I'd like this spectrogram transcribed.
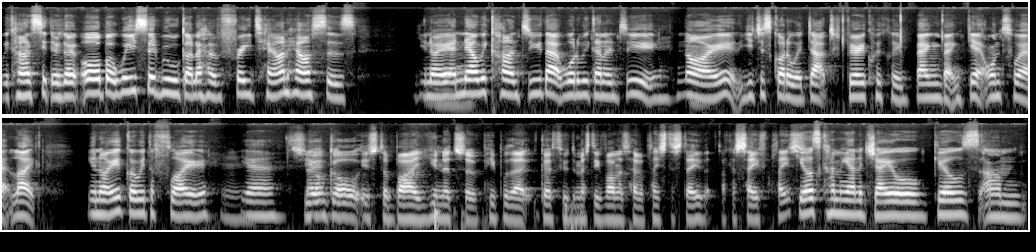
We can't sit there and go, oh, but we said we were going to have free townhouses, you know, yeah. and now we can't do that. What are we going to do? No, you just got to adapt very quickly. Bang, bang, get onto it. Like, you know, go with the flow. Mm. Yeah. So, so, your goal is to buy units so people that go through domestic violence have a place to stay, like a safe place. Girls coming out of jail, girls um,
